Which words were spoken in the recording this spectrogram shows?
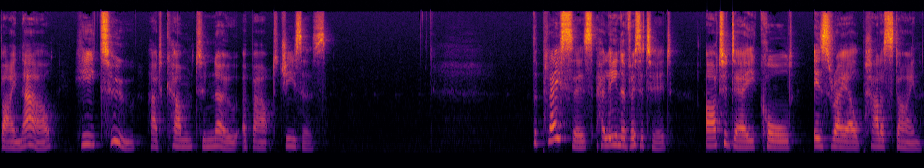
By now, he too had come to know about Jesus. The places Helena visited are today called Israel Palestine,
